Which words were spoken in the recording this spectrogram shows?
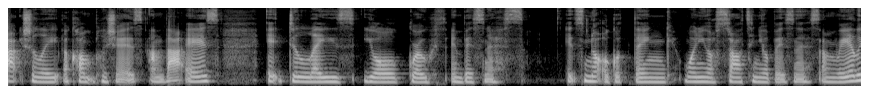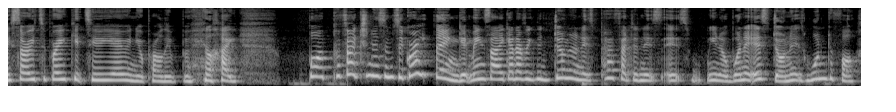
actually accomplishes, and that is it delays your growth in business. It's not a good thing when you're starting your business. I'm really sorry to break it to you, and you'll probably be like, but perfectionism's a great thing. It means I get everything done and it's perfect and it's it's you know when it is done, it's wonderful.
